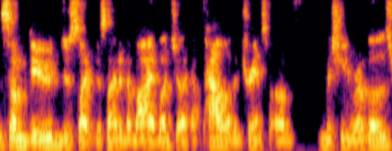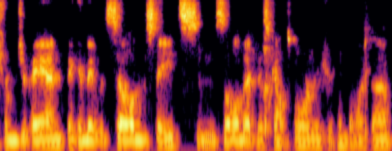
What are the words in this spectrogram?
some dude just like decided to buy a bunch of like a pallet of transfer of machine robos from Japan, thinking they would sell in the states and sell them at discount stores or something like that.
